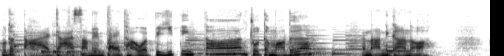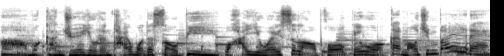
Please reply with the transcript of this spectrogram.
这在大街上面被偷，未必一点感觉都没得啊！跟男的讲了啊，啊，我感觉有人抬我的手臂，我还以为是老婆给我盖毛巾被呢。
